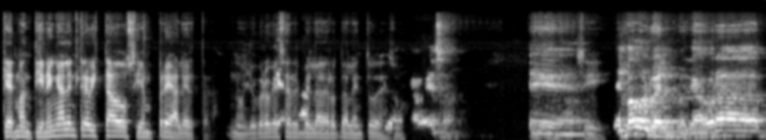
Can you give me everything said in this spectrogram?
que mantienen al entrevistado siempre alerta. No, yo creo que ese es el verdadero talento de eso. Eh, sí. Él va a volver, porque ahora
